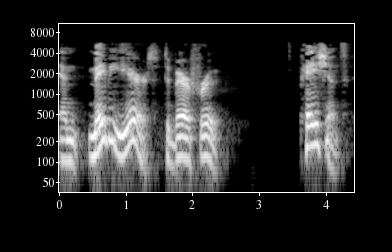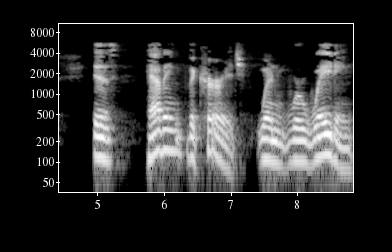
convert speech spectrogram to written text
and maybe years to bear fruit. Patience is having the courage when we're waiting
